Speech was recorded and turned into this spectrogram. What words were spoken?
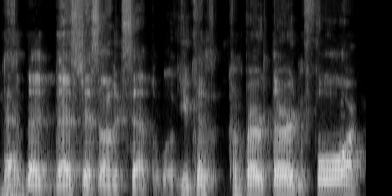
That, that that's just unacceptable. If you can convert third and four,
